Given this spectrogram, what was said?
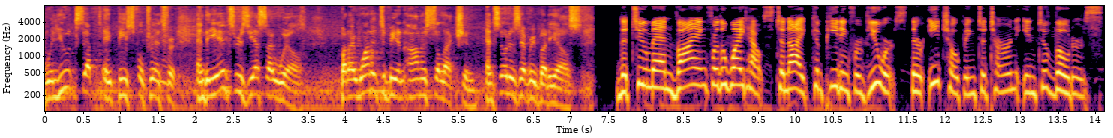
Will you accept a peaceful transfer? And the answer is yes, I will. But I want it to be an honest election, and so does everybody else. The two men vying for the White House tonight, competing for viewers. They're each hoping to turn into voters.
